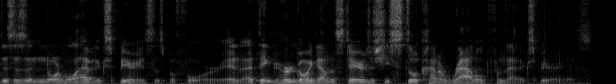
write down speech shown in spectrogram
this isn't normal. I haven't experienced this before, and I think her going down the stairs is she's still kind of rattled from that experience.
